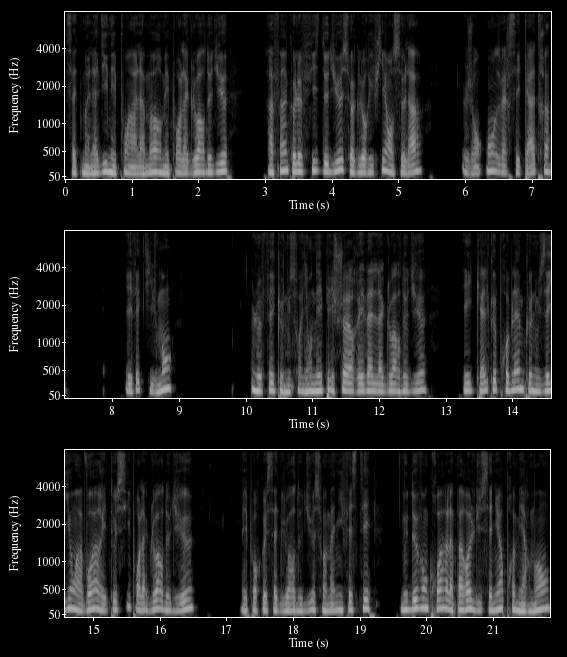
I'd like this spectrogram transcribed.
Cette maladie n'est point à la mort, mais pour la gloire de Dieu, afin que le Fils de Dieu soit glorifié en cela. Jean 11, verset 4. Effectivement, le fait que nous soyons nés pécheurs révèle la gloire de Dieu, et quelque problème que nous ayons à voir est aussi pour la gloire de Dieu. Mais pour que cette gloire de Dieu soit manifestée, nous devons croire la parole du Seigneur premièrement.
